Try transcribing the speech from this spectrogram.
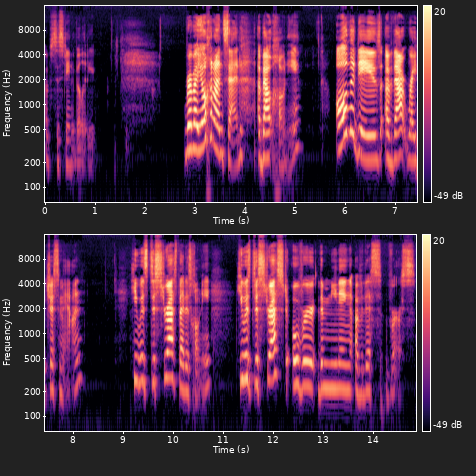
of sustainability. Rabbi Yochanan said about Choni, all the days of that righteous man, he was distressed, that is Choni, he was distressed over the meaning of this verse.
